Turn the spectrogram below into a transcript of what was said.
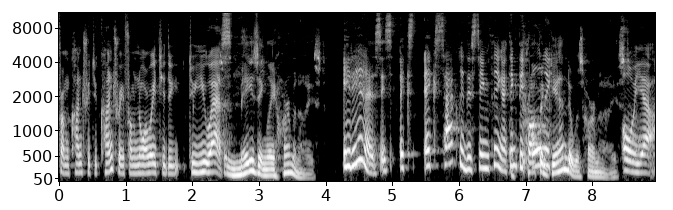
from country to country, from Norway to the to US, Amazingly harmonized. it is. It's ex- exactly the same thing. I think the only Propaganda was harmonized. Oh yeah.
